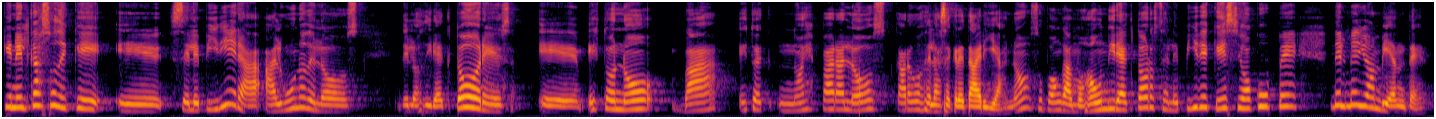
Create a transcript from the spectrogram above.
Que en el caso de que eh, se le pidiera a alguno de los, de los directores, eh, esto no va esto no es para los cargos de la Secretaría, ¿no? Supongamos, a un director se le pide que se ocupe del medio ambiente,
